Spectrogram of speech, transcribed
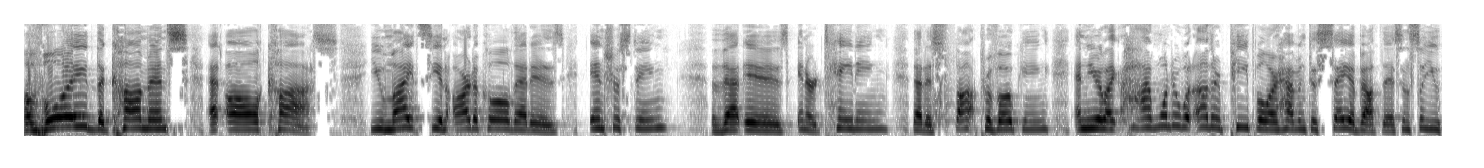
Avoid the comments at all costs. You might see an article that is interesting that is entertaining, that is thought provoking, and you're like, oh, I wonder what other people are having to say about this. And so you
